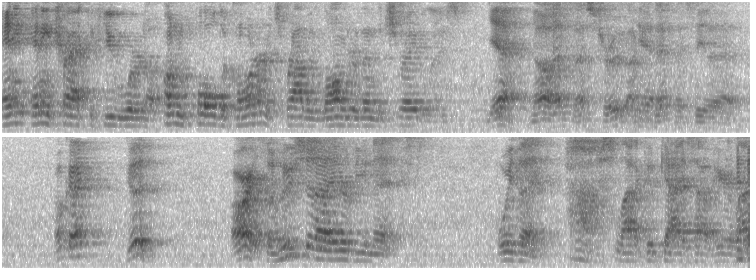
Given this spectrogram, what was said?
any any track if you were to unfold a corner it's probably longer than the straightaways. Yeah, no, that's that's true. I Yeah. can definitely see that. Okay, good. All right, so who should I interview next? What do you think? Ah, there's a lot of good guys out here, a lot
